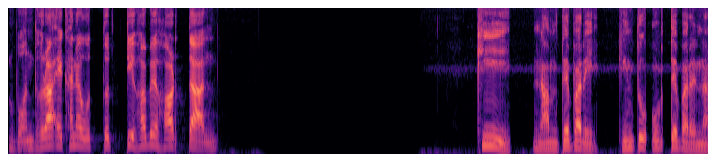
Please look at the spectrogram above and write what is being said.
বন্ধুরা, এখানে উত্তরটি হবে হরতাল। কি? নামতে পারে, কিন্তু উঠতে পারে না।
